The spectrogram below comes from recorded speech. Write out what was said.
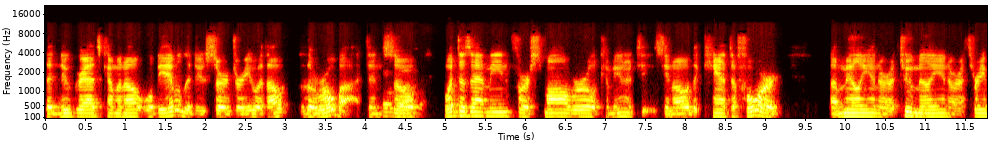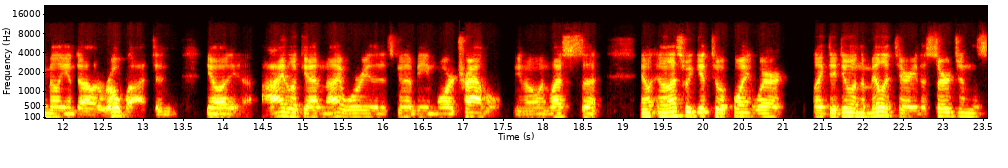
that new grads coming out will be able to do surgery without the robot. And so. What does that mean for small rural communities? You know that can't afford a million or a two million or a three million dollar robot. And you know, I look at it and I worry that it's going to be more travel. You know, unless uh, you know, unless we get to a point where like they do in the military, the surgeons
